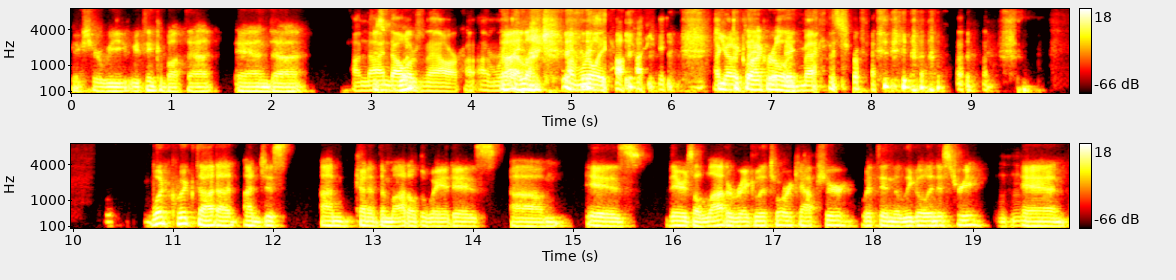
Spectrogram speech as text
make sure we we think about that and uh, I'm nine dollars an hour. I'm really, I like I'm really high. Keep I got the clock rolling. Big Mac. That's right. One quick thought on, on just on kind of the model the way it is um, is there's a lot of regulatory capture within the legal industry. Mm-hmm. And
